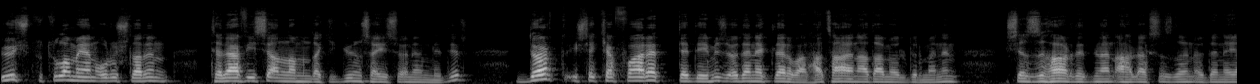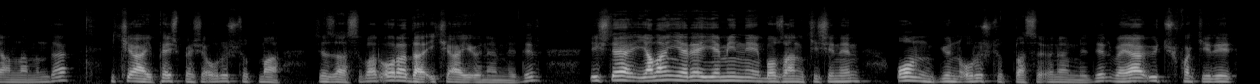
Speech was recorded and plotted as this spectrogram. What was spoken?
Üç, tutulamayan oruçların telafisi anlamındaki gün sayısı önemlidir. Dört, işte kefaret dediğimiz ödenekler var. Hataen adam öldürmenin, işte zihar dedilen ahlaksızlığın ödeneği anlamında. iki ay peş peşe oruç tutma cezası var. Orada iki ay önemlidir. İşte yalan yere yemini bozan kişinin 10 gün oruç tutması önemlidir. Veya 3 fakiri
